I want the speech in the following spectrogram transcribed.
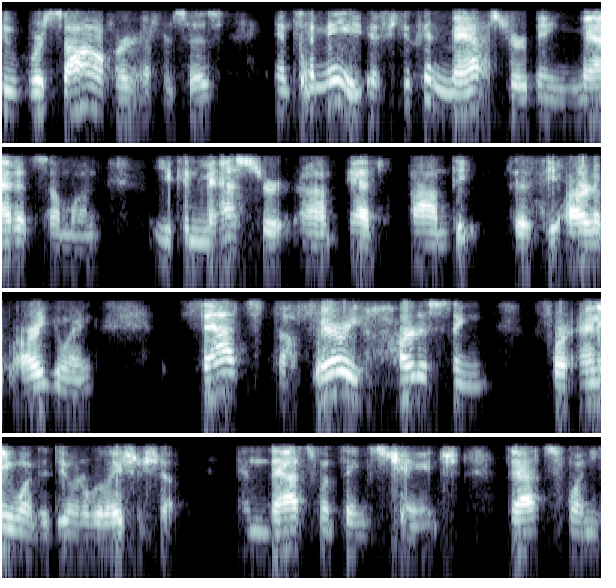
to resolve our differences. And to me, if you can master being mad at someone, you can master um, at um, the, the the art of arguing. That's the very hardest thing for anyone to do in a relationship and that's when things change. That's when you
